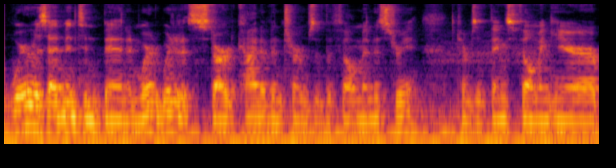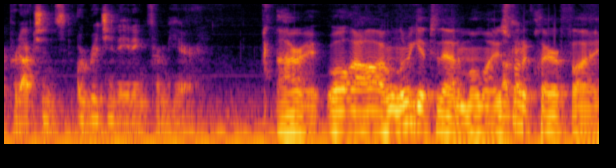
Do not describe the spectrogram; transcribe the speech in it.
where has Edmonton been, and where, where did it start, kind of in terms of the film industry, in terms of things filming here, productions originating from here? All right. Well, uh, let me get to that in a moment. I just Okay. want to clarify.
